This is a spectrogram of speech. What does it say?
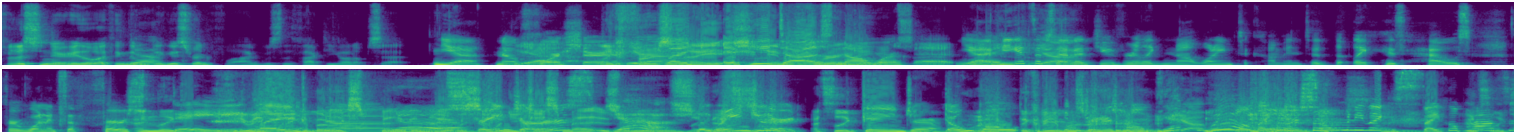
for this scenario, though, I think the Yeah. biggest red flag was the fact he got upset. Yeah, no, Yeah. for sure. Like Yeah. first Like night, if he does, not worth upset. it. yeah, Like, if he gets upset Yeah. at you for like not wanting to come into the, like his house for one, it's a first And like, date. if you really like, think about it, like yeah. spending a night with someone you just met is Yeah, weird. like, that's, stranger. that's like danger. don't go There could be a in murder. strangers' homes. Yeah, Yeah. real. Like there's so many like psychopaths like- nowadays.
